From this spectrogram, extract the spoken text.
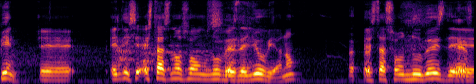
Bien, eh, él dice, estas no son nubes de lluvia, ¿no? Estas son nubes de,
